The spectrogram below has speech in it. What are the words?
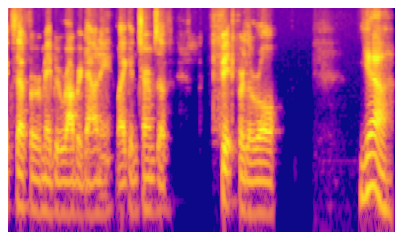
except for maybe Robert Downey, like in terms of fit for the role. Yeah,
